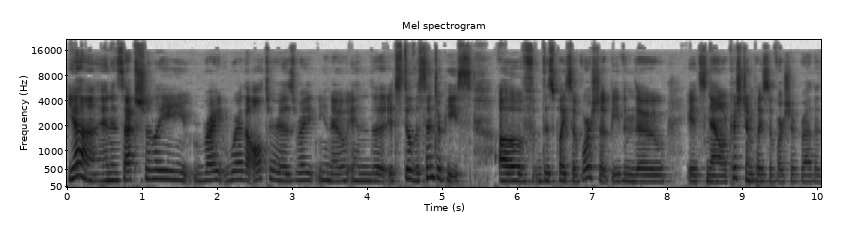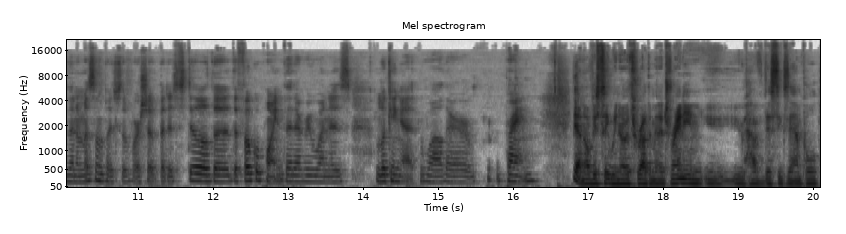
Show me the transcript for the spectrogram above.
Yeah, and it's actually right where the altar is, right, you know, in the it's still the centerpiece of this place of worship, even though it's now a Christian place of worship rather than a Muslim place of worship, but it's still the, the focal point that everyone is looking at while they're praying. Yeah, and obviously we know throughout the Mediterranean you, you have this example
